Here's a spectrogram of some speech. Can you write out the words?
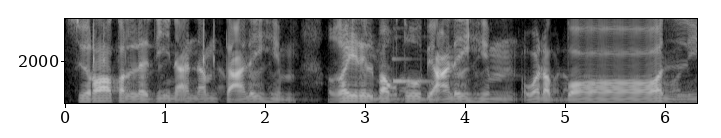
Siratal الذين أنعمت عليهم غير المغضوب عليهم ولا الضالين.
